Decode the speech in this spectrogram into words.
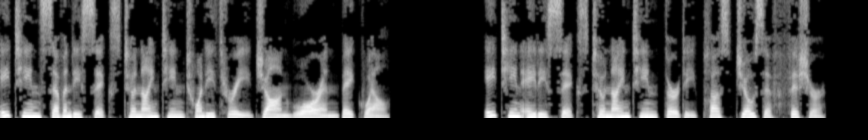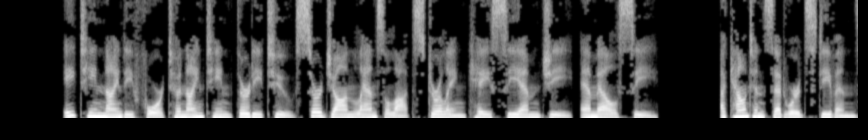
1876–1923 John Warren Bakewell 1886–1930 plus Joseph Fisher. 1894 to 1932 Sir John Lancelot Stirling KCMG, MLC. Accountants Edward Stevens.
